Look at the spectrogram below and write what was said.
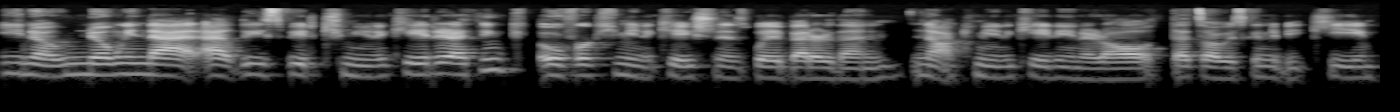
you know, knowing that at least we had communicated, I think over communication is way better than not communicating at all. That's always going to be key.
